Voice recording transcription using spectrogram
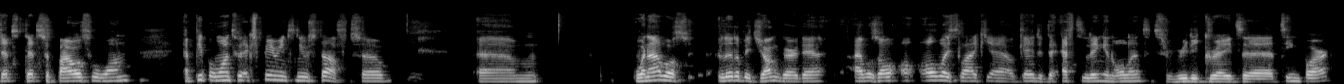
that's that's a powerful one. And people want to experience new stuff. So um, when i was a little bit younger then i was al- always like yeah okay the, the efteling in holland it's a really great uh, theme park.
